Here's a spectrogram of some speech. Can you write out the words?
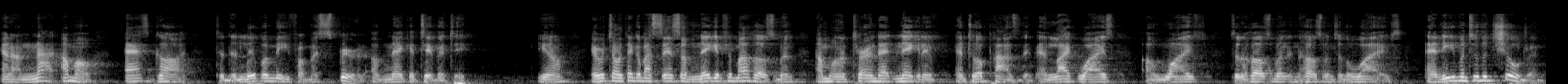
And I'm not, I'm going to ask God to deliver me from a spirit of negativity. You know, every time I think about saying something negative to my husband, I'm going to turn that negative into a positive. And likewise, a wife to the husband and husband to the wives, and even to the children,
